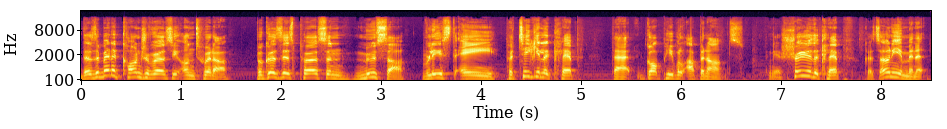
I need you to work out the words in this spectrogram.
There's a bit of controversy on Twitter because this person, Musa, released a particular clip that got people up in arms. I'm going to show you the clip because it's only a minute.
